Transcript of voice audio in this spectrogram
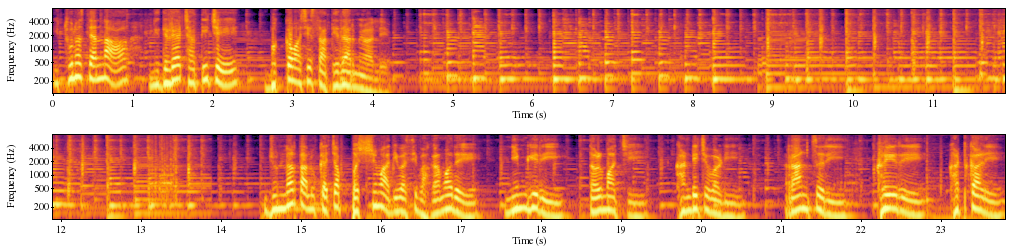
इथूनच त्यांना निधड्या छातीचे भक्कम असे साथीदार मिळाले. जुन्नर तालुक्याच्या पश्चिम आदिवासी भागामध्ये निमगिरी तळमाची खांडेचेवाडी रानचरी खैरे खटकाळे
